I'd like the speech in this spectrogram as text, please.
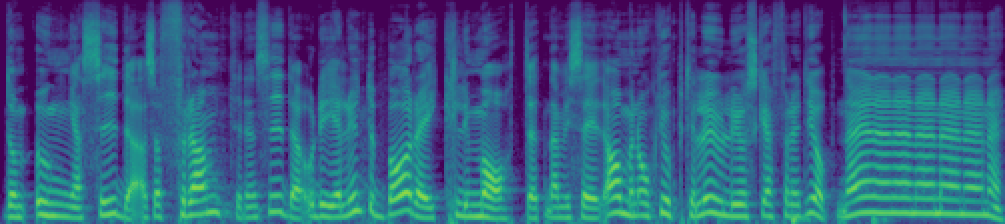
de unga sida, alltså framtidens sida. Och det gäller ju inte bara i klimatet när vi säger ja men åk upp till Luleå och skaffa ett jobb. Nej, nej, nej, nej, nej, nej.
